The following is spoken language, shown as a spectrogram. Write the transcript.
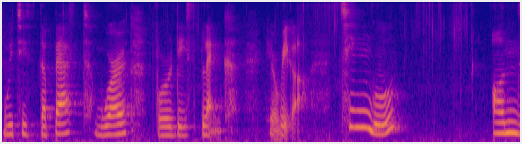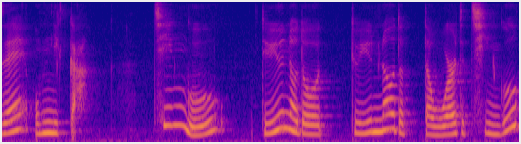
which is the best word for this blank. Here we go. 친구 언제 옵니까? 친구 Do you know the Do you know the, the word 친구?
